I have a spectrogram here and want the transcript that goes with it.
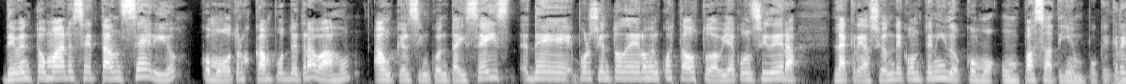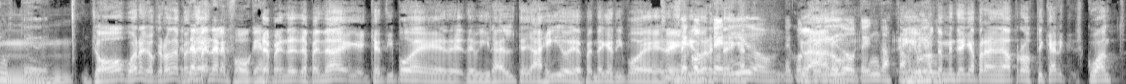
deben tomarse tan serio como otros campos de trabajo, aunque el 56% de, por ciento de los encuestados todavía considera la creación de contenido como un pasatiempo. ¿Qué creen ustedes? Mm, Yo, bueno, yo creo que depende. Depende del enfoque. Depende, depende de qué tipo de, de, de viral te hayas ido y depende de qué tipo de, Sí. De seguidores contenido, tengas. de contenido tengas Y también. uno también tiene que aprender a pronosticar cuánt-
